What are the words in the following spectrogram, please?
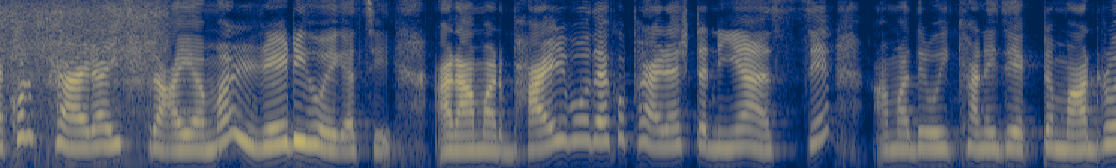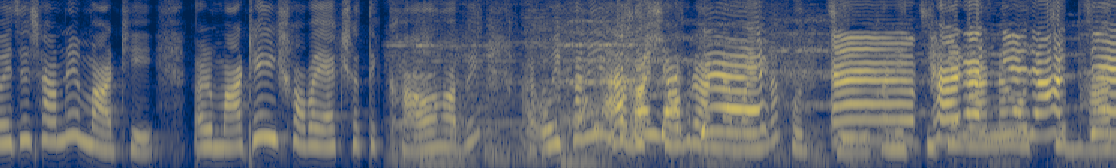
এখন ফ্রায়েড রাইস প্রায় আমার রেডি হয়ে গেছে। আর আমার ভাইয়ের বউ দেখো ফ্রায়েড রাইসটা নিয়ে আসছে। আমাদের ওইখানে যে একটা মাঠ রয়েছে সামনে মাঠে। কারণ মাঠেই সবাই একসাথে খাওয়া হবে। আর ওইখানেই আমাদের সব রান্না বান্না হচ্ছে। ওখানে চিকেন রান্না হচ্ছে ভাত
